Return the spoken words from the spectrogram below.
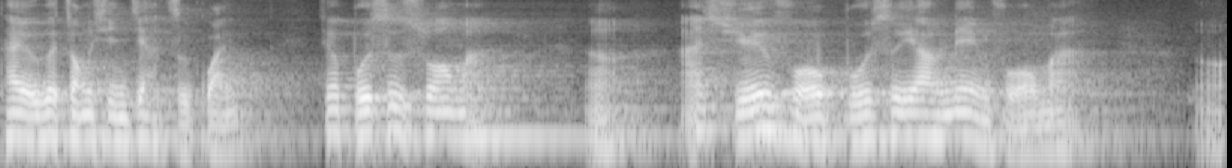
他有个中心价值观，就不是说吗？啊，啊，学佛不是要念佛吗？哦，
